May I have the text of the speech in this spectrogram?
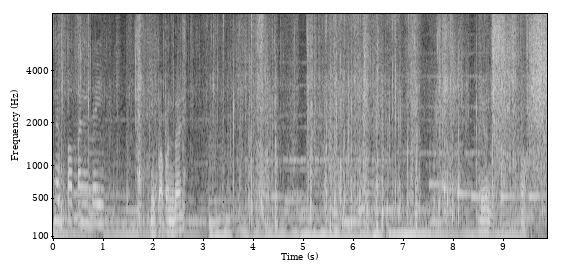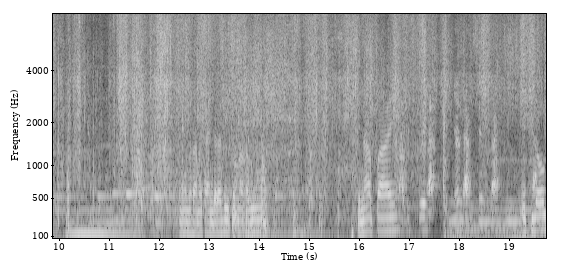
nagpapanday po. Yun. Oh. Yan, marami tayong dala dito mga kalinga. Tinapay, eh, itlog.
